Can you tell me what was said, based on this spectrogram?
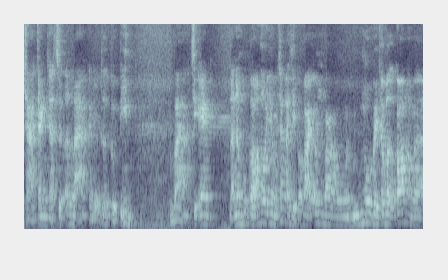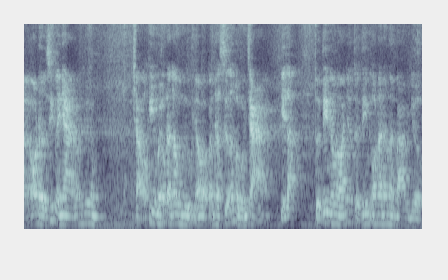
trà chanh, trà sữa là cái đối tượng tuổi tin. Và chị em, đàn ông cũng có thôi, nhưng mà chắc là chỉ có vài ông vào mua về cho vợ con hoặc là order ship về nhà thôi, chứ chả có khi mấy ông đàn ông rủ nhau vào quán trà sữa mà uống trà. Ít lắm tuổi tin nếu nói nhé tuổi tin có đàn ông đàn bà bình thường.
